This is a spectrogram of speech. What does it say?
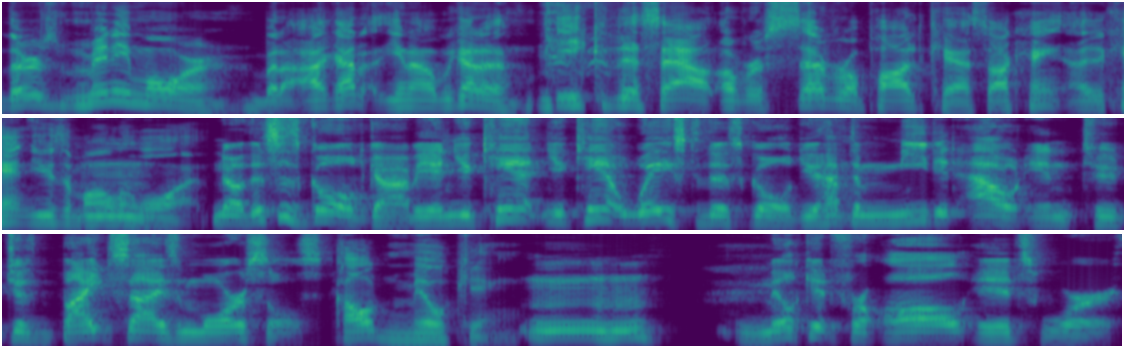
there's many more, but I got to you know we got to eke this out over several podcasts. So I can't I can't use them all at once. No, this is gold, Gabi, and you can't you can't waste this gold. You have to mete it out into just bite-sized morsels. Called milking. Mm-hmm. Milk it for all it's worth.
